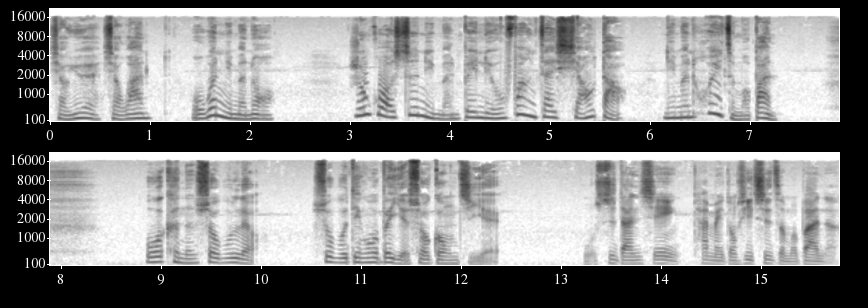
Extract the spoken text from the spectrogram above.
小月、小弯，我问你们哦，如果是你们被流放在小岛，你们会怎么办？我可能受不了，说不定会被野兽攻击。哎。我是担心他没东西吃怎么办呢？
